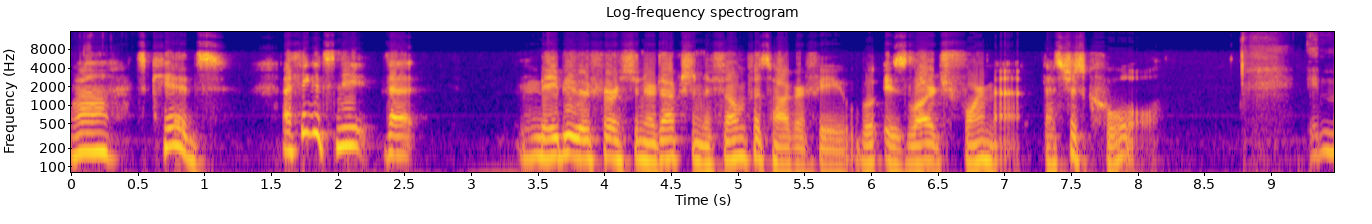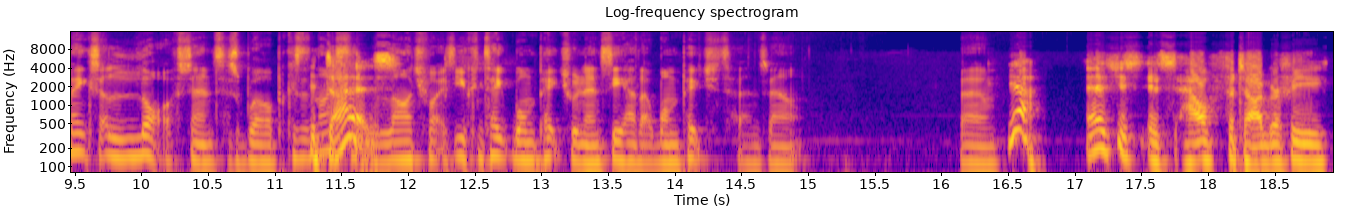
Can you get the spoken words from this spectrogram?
Well, it's kids. I think it's neat that maybe their first introduction to film photography is large format. That's just cool. It makes a lot of sense as well because the it nice does. thing with large format is you can take one picture and then see how that one picture turns out. Um, yeah, and it's just it's how photography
